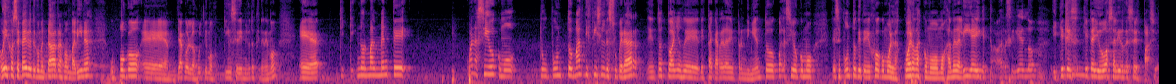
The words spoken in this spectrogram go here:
Oye, José Pedro, te comentaba tras bambalinas, un poco, eh, ya con los últimos 15, 10 minutos que tenemos, eh, que normalmente ¿Cuál ha sido como tu punto más difícil de superar en todos estos años de, esta carrera de emprendimiento? ¿Cuál ha sido como ese punto que te dejó como en las cuerdas, como Mohamed Ali ahí que estaba recibiendo? ¿Y qué te, qué te ayudó a salir de ese espacio?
